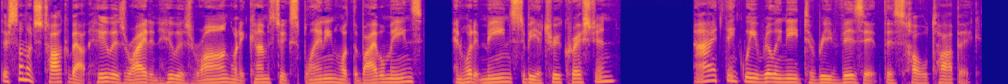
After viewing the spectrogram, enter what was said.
There's so much talk about who is right and who is wrong when it comes to explaining what the Bible means and what it means to be a true Christian. I think we really need to revisit this whole topic.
